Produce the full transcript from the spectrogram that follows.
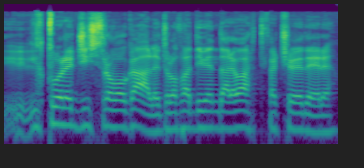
il tuo registro vocale, te lo fa diventare, guarda, ti faccio vedere.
